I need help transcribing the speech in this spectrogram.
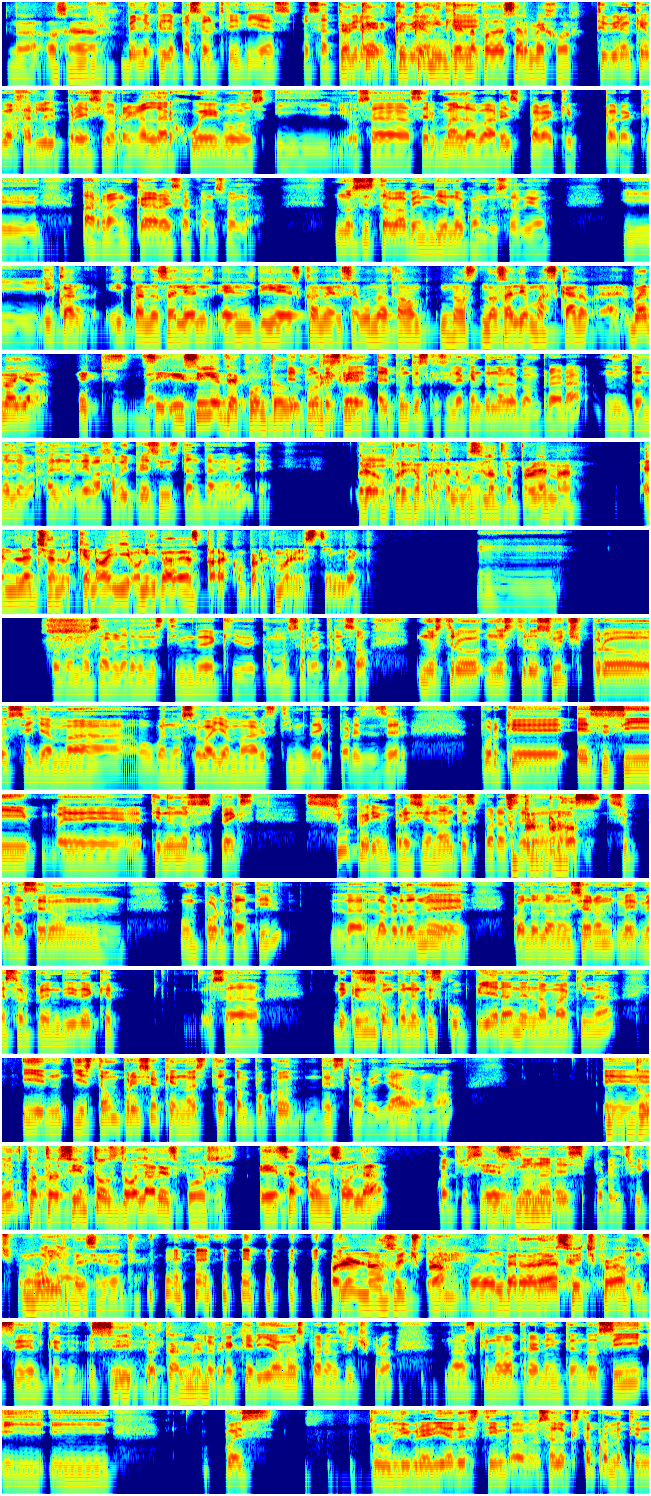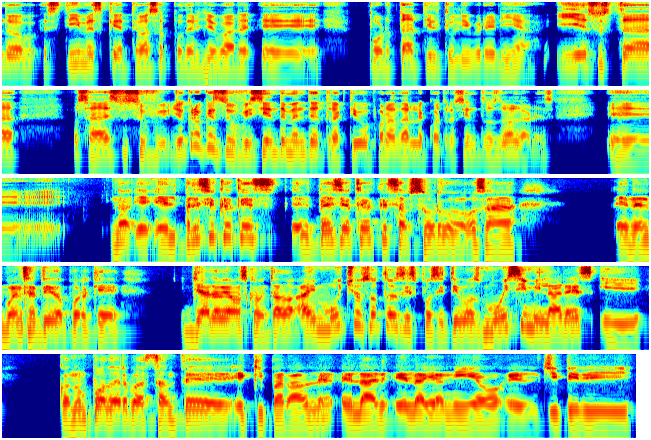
No, o sea. Ve lo que le pasó al 3DS. O sea, creo tuvieron, que, creo que Nintendo que- puede ser mejor. tuvieron que bajarle el precio, regalar juegos y, o sea, hacer malabares para que, para que arrancara esa consola. No se estaba vendiendo cuando salió. Y, Y, cuan- y cuando salió el, el 10 con el segundo thumb, no, no salió más caro. Ah, Bueno, ya. X. Bueno. Sí, siguiente punto. el, punto es que, el punto es que si la gente no lo comprara, Nintendo le, baja- le bajaba el precio instantáneamente. Pero, Eh, por ejemplo, tenemos el otro problema. En el hecho en el que no hay unidades para comprar como en el Steam Deck. Mm, podemos hablar del Steam Deck y de cómo se retrasó. Nuestro, nuestro Switch Pro se llama, o bueno, se va a llamar Steam Deck, parece ser, porque ese sí eh, tiene unos specs súper impresionantes para hacer un, su- para hacer un, un portátil. La, la verdad, me, cuando lo anunciaron, me, me sorprendí de que, o sea, de que esos componentes cupieran en la máquina y, y está a un precio que no está tampoco descabellado, ¿no? Eh, Dude, 400 dólares por esa consola. 400 es mu- dólares por el Switch Pro. Muy bueno, impresionante. Por el no Switch Pro. Por el verdadero Switch Pro. sí, el que Sí, totalmente. Lo que queríamos para un Switch Pro, nada más que no va a traer Nintendo. Sí, y, y, pues tu librería de Steam, o sea, lo que está prometiendo Steam es que te vas a poder llevar eh, portátil tu librería. Y eso está, o sea, eso es yo creo que es suficientemente atractivo para darle 400 dólares. Eh, No, e- el precio creo que es, el precio creo que es absurdo, o sea, en el buen sentido, porque ya lo habíamos comentado, hay muchos otros dispositivos muy similares y con un poder bastante equiparable, el, el Aya Neo, el GPD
